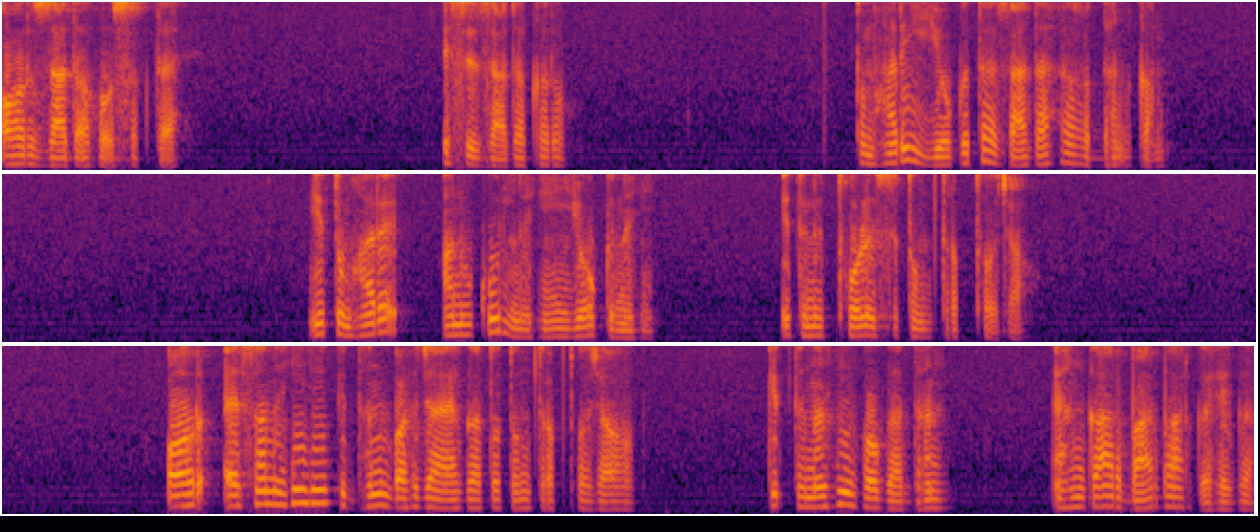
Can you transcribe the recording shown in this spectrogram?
और ज़्यादा हो सकता है। इससे ज़्यादा करो। तुम्हारी योग्यता ज़्यादा है और धन कम। ये तुम्हारे अनुकूल नहीं, योग्य नहीं। इतने थोड़े से तुम तृप्त हो जाओ। और ऐसा नहीं है कि धन बढ़ जाएगा तो तुम तृप्त हो जाओगे। कितना ही होगा धन, अहंकार बार बार कहेगा,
